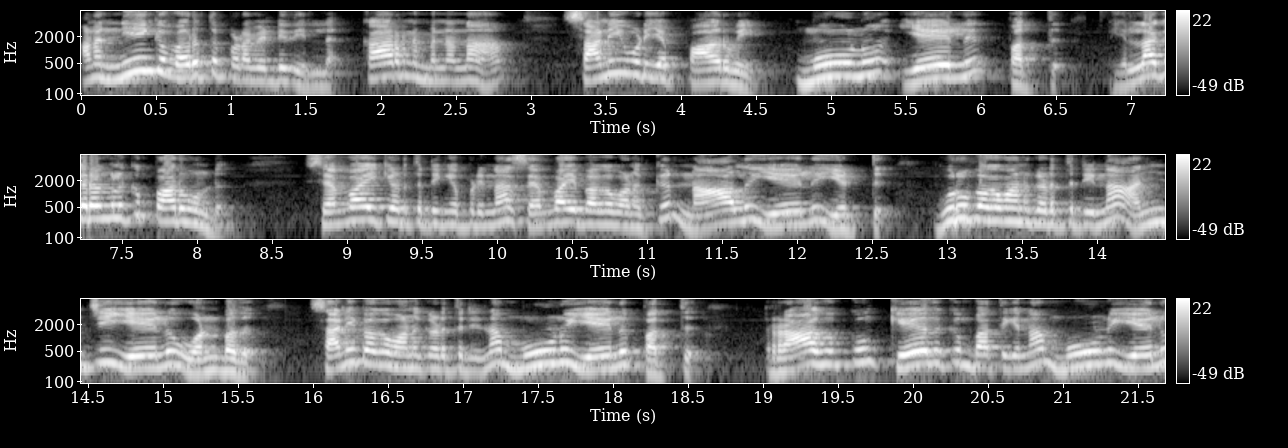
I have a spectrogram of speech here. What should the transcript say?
ஆனால் நீங்கள் வருத்தப்பட வேண்டியது இல்லை. காரணம் என்னென்னா சனியுடைய பார்வை மூணு ஏழு பத்து. எல்லா கிரகங்களுக்கும் பார்வை உண்டு. செவ்வாய்க்கு எடுத்துட்டிங்க அப்படின்னா செவ்வாய் பகவானுக்கு நாலு ஏழு எட்டு. குரு பகவானுக்கு எடுத்துட்டிங்கன்னா அஞ்சு ஏழு ஒன்பது. சனி பகவானுக்கு எடுத்துட்டிங்கன்னா மூணு ஏழு பத்து. ராகுக்கும் கேதுக்கும் பார்த்தீங்கன்னா மூணு ஏழு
